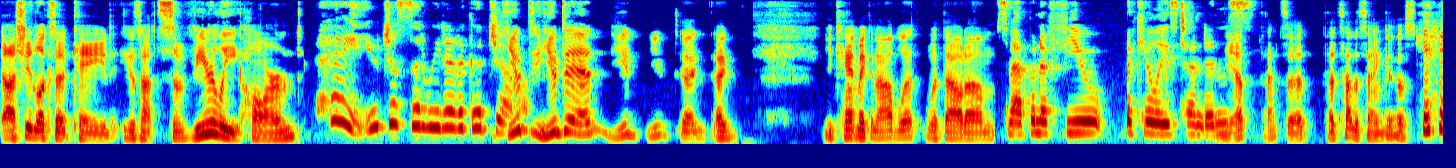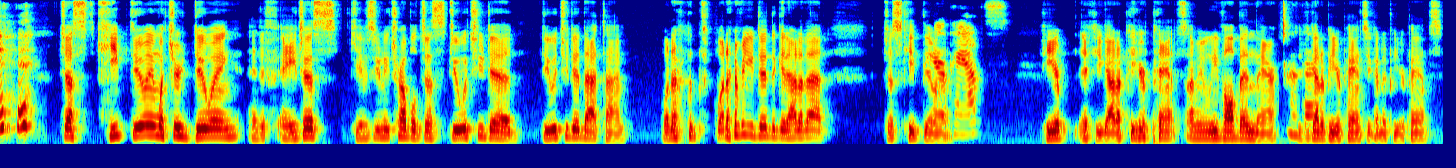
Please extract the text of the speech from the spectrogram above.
Uh, she looks at Kate. He was not severely harmed. hey, you just said we did a good job. You you did you you uh, uh, you can't make an omelet without um. Snapping a few Achilles tendons. Yep, that's it. That's how the saying goes. just keep doing what you're doing, and if Aegis gives you any trouble, just do what you did. Do what you did that time. Whatever whatever you did to get out of that, just keep doing Your it. pants. Pee your, if you gotta pee your pants. I mean, we've all been there. If you Okay. gotta pee your pants, you gotta pee your pants.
